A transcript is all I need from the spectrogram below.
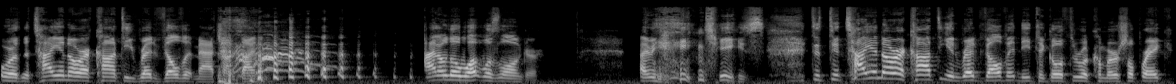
or the Tayanora Conti Red Velvet match on Dynamite. I don't know what was longer. I mean, jeez. Did, did Tayanora Conti and Red Velvet need to go through a commercial break?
